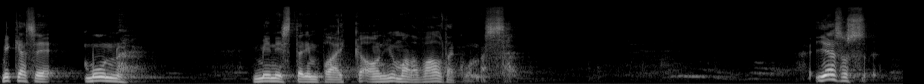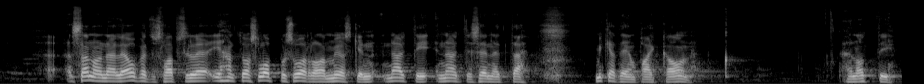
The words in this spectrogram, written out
mikä se mun ministerin paikka on Jumalan valtakunnassa. Jeesus sanoi näille opetuslapsille ihan tuossa loppusuoralla myöskin näytti, näytti sen, että mikä teidän paikka on. Hän otti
